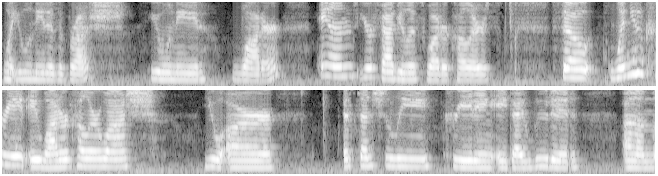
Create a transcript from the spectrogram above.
What you will need is a brush, you will need water, and your fabulous watercolors. So when you create a watercolor wash, you are essentially creating a diluted um,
